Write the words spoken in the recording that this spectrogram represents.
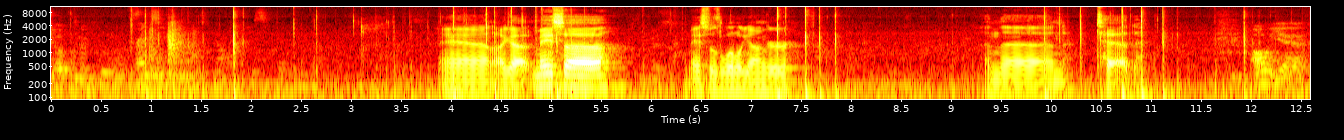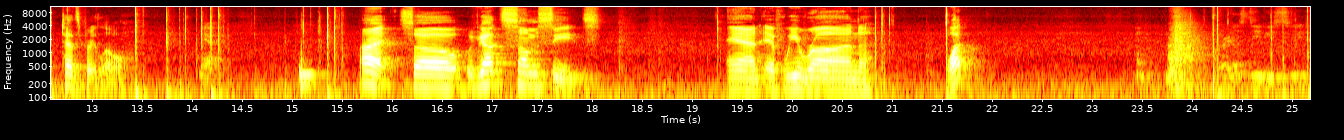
you open with frenzy. And I got Mesa. Mesa's a little younger. And then Ted. Oh yeah. Ted's pretty little. Yeah. All right, so we've got some seeds. And if we run what? Rails DB seed.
